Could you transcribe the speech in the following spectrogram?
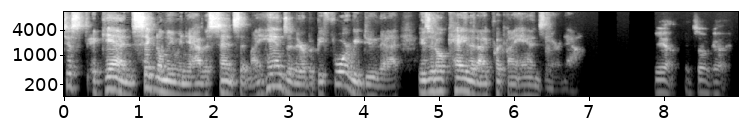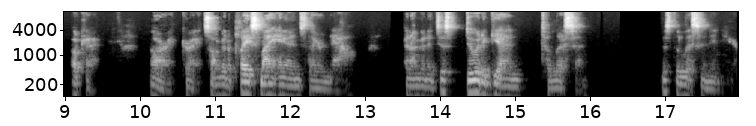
just again, signal me when you have a sense that my hands are there. But before we do that, is it okay that I put my hands there now? Yeah, it's okay. Okay. All right, great. So I'm going to place my hands there now. And I'm going to just do it again to listen just to listen in here.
